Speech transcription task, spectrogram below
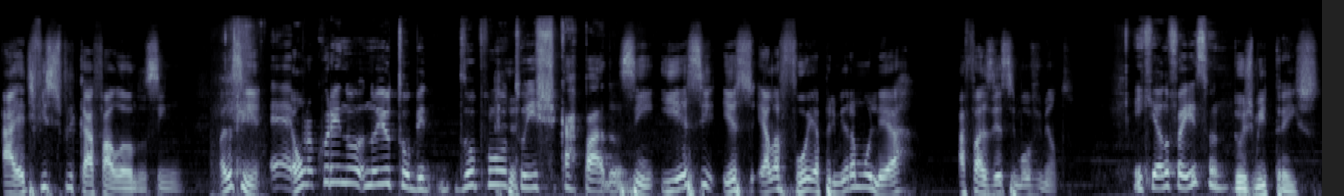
Ah, é difícil explicar falando, assim. Mas assim. É, é um... procure no, no YouTube, duplo twist carpado. Sim, e esse, esse, ela foi a primeira mulher a fazer esse movimento. E que ano foi isso? 2003.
